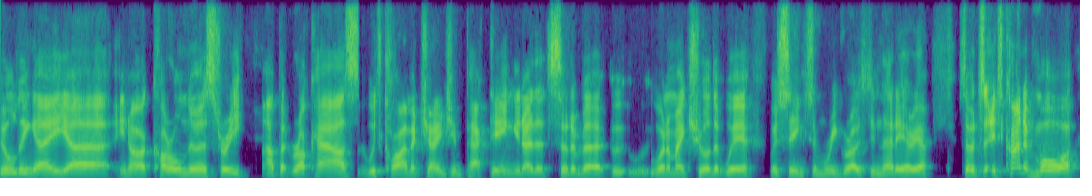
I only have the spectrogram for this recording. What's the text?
building a uh, you know a coral nursery up at Rock House with climate change impacting. You know that's sort of a we want to make sure that we're we're seeing some regrowth in that area. So it's it's kind of more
